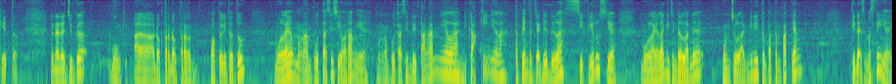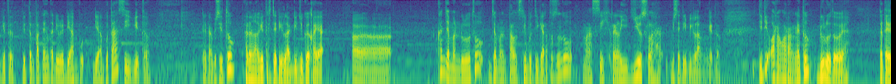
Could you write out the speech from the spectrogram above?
gitu dan ada juga mungkin uh, dokter-dokter waktu itu tuh mulai mengamputasi si orang ya, mengamputasi di tangannya lah, di kakinya lah. Tapi yang terjadi adalah si virus ya mulai lagi jendelannya muncul lagi di tempat-tempat yang tidak semestinya gitu, di tempat yang tadi udah diampu diamputasi gitu. Dan habis itu ada lagi terjadi lagi juga kayak uh, kan zaman dulu tuh zaman tahun 1300 itu masih religius lah bisa dibilang gitu. Jadi orang-orangnya tuh dulu tuh ya ketika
